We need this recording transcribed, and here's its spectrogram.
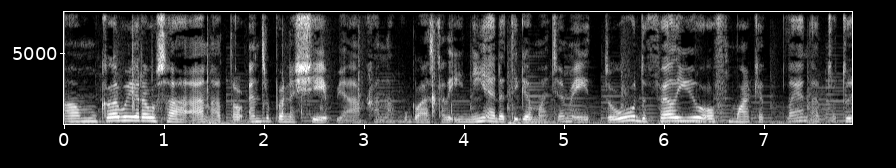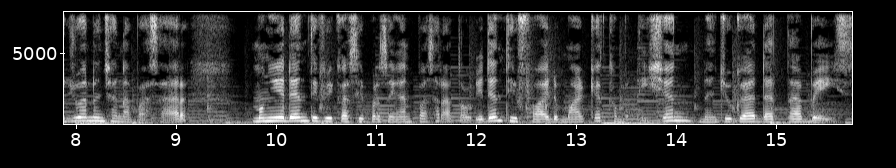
um, kewirausahaan atau entrepreneurship yang akan aku bahas kali ini ada tiga macam yaitu the value of market plan atau tujuan rencana pasar, mengidentifikasi persaingan pasar atau identify the market competition dan juga database.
